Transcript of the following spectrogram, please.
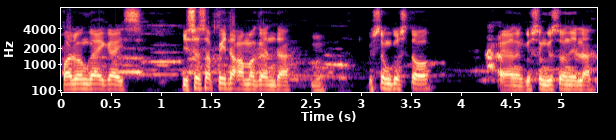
Malunggay guys. Isa sa pinakamaganda. Hmm. Gustong gusto. Ayan, gustong gusto nila.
